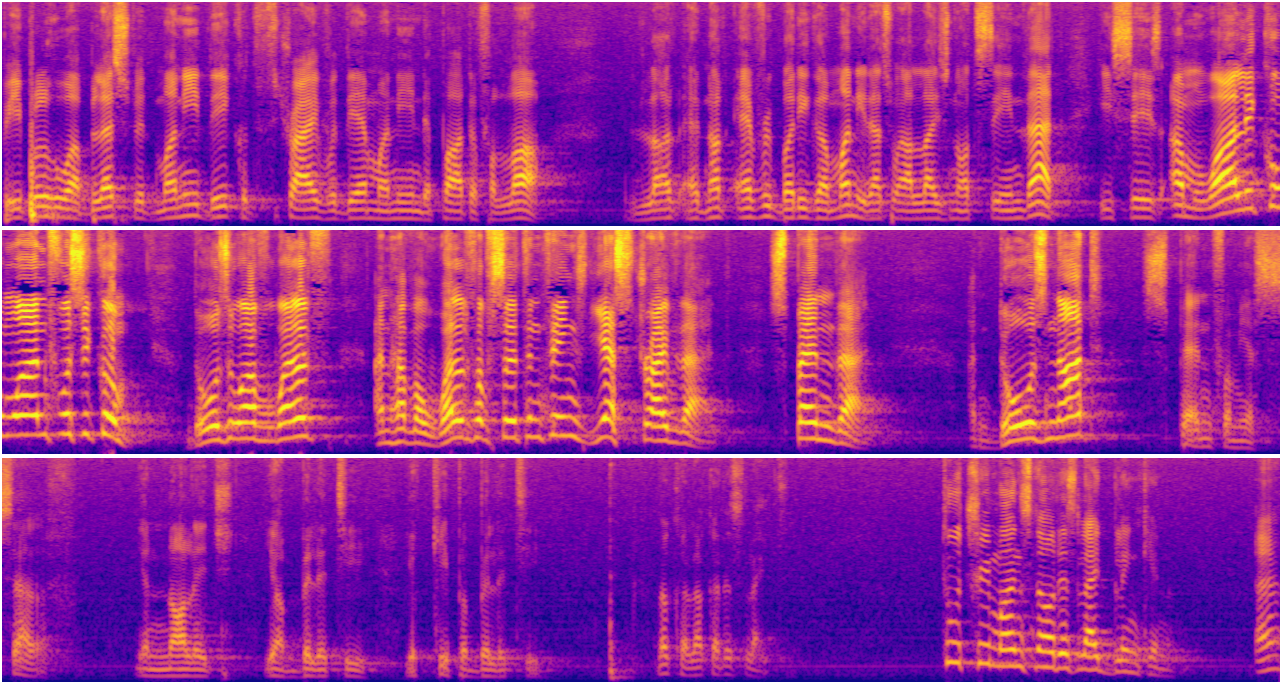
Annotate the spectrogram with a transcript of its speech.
People who are blessed with money, they could strive with their money in the path of Allah. Not everybody got money. That's why Allah is not saying that. He says, Amwalikum wa anfusikum. Those who have wealth and have a wealth of certain things, yes, strive that. Spend that. And those not, spend from yourself, your knowledge, your ability, your capability. Look, look at this light. Two, three months now, this light blinking. Eh?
